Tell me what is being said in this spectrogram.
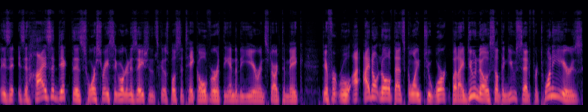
is it is it Dick, this horse racing organization that's supposed to take over at the end of the year and start to make different rule. I, I don't know if that's going to work, but I do know something you said for 20 years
